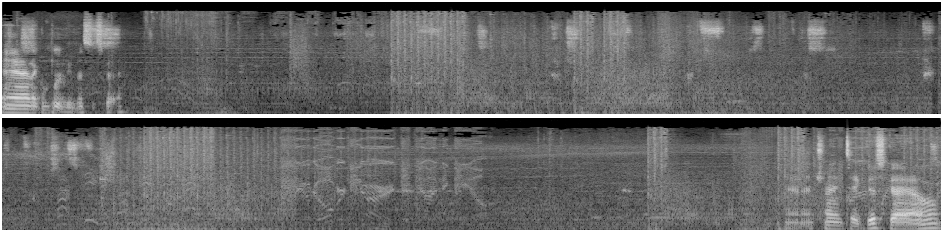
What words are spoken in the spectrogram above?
And I completely missed this guy. And I try and take this guy out.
